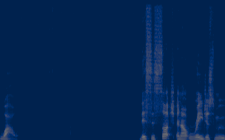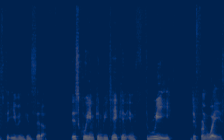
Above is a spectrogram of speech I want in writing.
Wow. This is such an outrageous move to even consider. This queen can be taken in three different ways.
